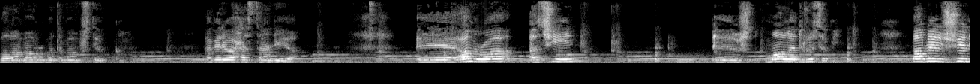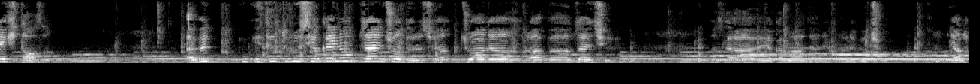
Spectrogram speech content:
بەڵام ئەوڕۆ بە تەمام شتێک بکەم. ئەگەرەوە حەستان لێە ئەمڕۆ ئەچین ماڵە دروستەکەین با بڵێ شوێنێکی تازە. ئەبێت ئیتر دروستیەکەین و بزانین چۆن دەرەچێت جوانە خراپە بزانین چی بەس لە یەکەمە دانێکمان لە بێت چوو یاڵە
